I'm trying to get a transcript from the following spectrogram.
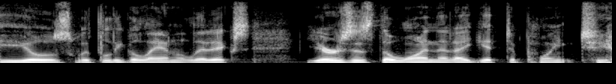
deals with legal analytics. Yours is the one that I get to point to,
